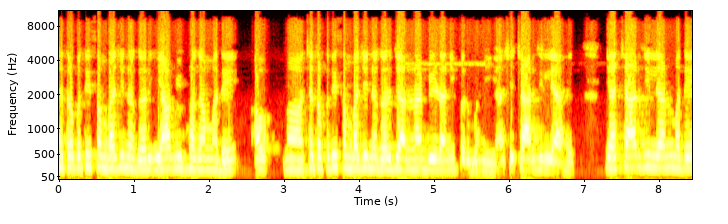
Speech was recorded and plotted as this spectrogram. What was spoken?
छत्रपती संभाजीनगर या विभागामध्ये छत्रपती संभाजीनगर जालना बीड आणि परभणी असे चार जिल्हे आहेत. या चार जिल्ह्यांमध्ये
